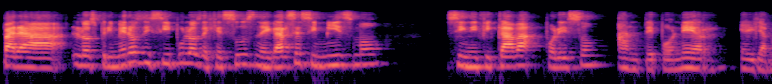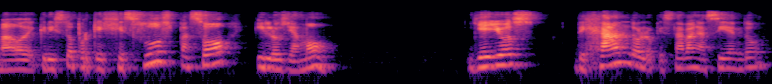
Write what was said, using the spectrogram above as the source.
Para los primeros discípulos de Jesús, negarse a sí mismo significaba, por eso, anteponer el llamado de Cristo, porque Jesús pasó y los llamó. Y ellos, dejando lo que estaban haciendo,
